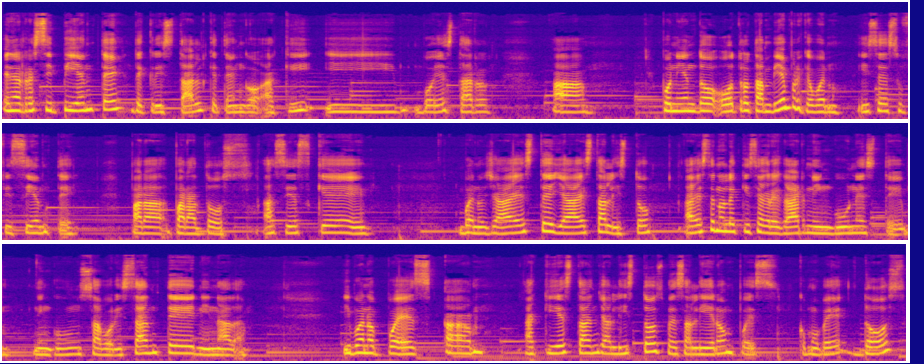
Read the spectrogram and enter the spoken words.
en el recipiente de cristal que tengo aquí y voy a estar ah, poniendo otro también porque bueno hice suficiente para, para dos. Así es que bueno ya este ya está listo. A este no le quise agregar ningún este ningún saborizante ni nada. Y bueno pues ah, aquí están ya listos me salieron pues como ve dos.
